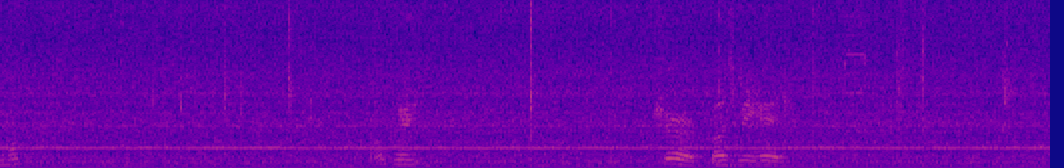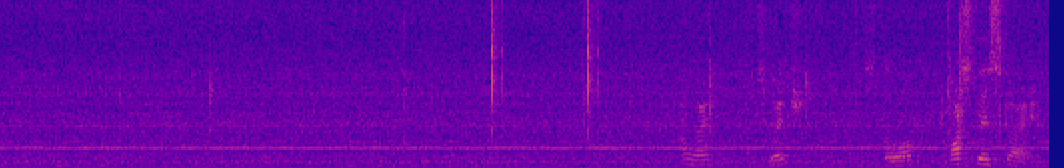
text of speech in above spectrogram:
come up. Okay. Sure, buzz me in. Okay, switch. Let's go up. Watch this guy.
